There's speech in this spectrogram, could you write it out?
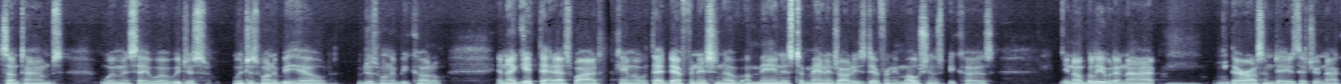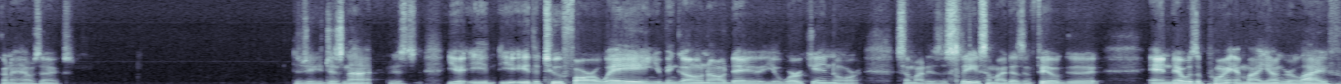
Sometimes women say, "Well, we just we just want to be held. We just want to be cuddled." And I get that. That's why I came up with that definition of a man is to manage all these different emotions because, you know, believe it or not, there are some days that you're not going to have sex. You're just not. You're, e- you're either too far away and you've been gone all day, or you're working, or somebody's asleep, somebody doesn't feel good. And there was a point in my younger life,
